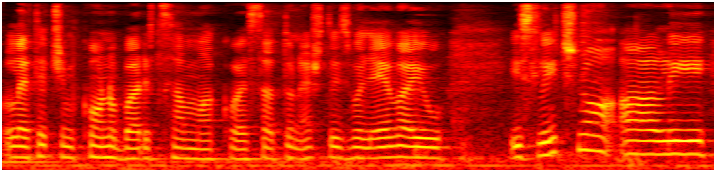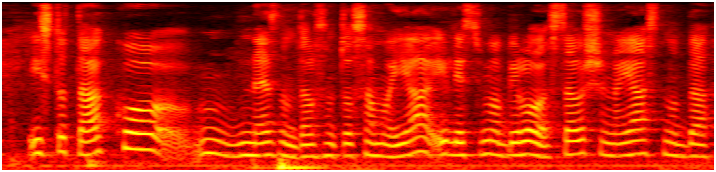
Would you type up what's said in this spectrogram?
letećim konobaricama koje sad tu nešto izvoljevaju i slično, ali isto tako, ne znam da li sam to samo ja ili je svima bilo savršeno jasno da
